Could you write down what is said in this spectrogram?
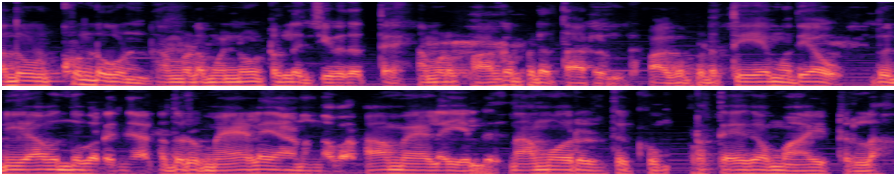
അത് ഉൾക്കൊണ്ടുകൊണ്ട് നമ്മുടെ മുന്നോട്ടുള്ള ജീവിതത്തെ നമ്മൾ പാകപ്പെടുത്താറുണ്ട്. പാകപ്പെടുത്തിയേ മതിയാവും. ദുനിയാവ് എന്ന് പറഞ്ഞാൽ അതൊരു മേളയാണെന്നവർ. ആ മേളയിൽ നാം ഓരോരുത്തർക്കും പ്രത്യേകമായിട്ടുള്ള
